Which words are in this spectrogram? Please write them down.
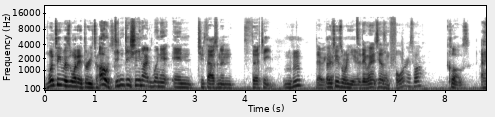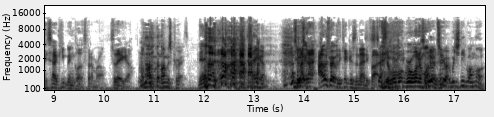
One team has won it three times. Oh, didn't DC United win it in 2013? mm-hmm. There we go. 13's one year. Did they win it in 2004 as well? Close. I, so I keep being close, but I'm wrong. So there you go. Oh, mine, mine was correct. Yeah. there you go. So I, I, I was right with the kickers in '95, so we're, we're one and So one. we got two. right? We just need one more.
